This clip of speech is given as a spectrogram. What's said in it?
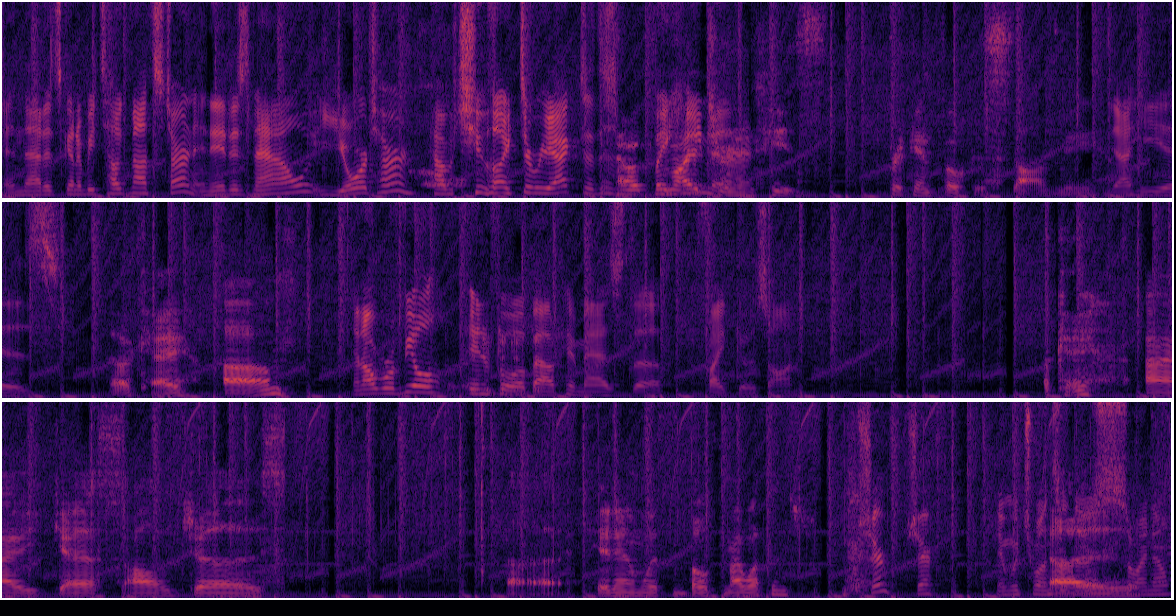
And that is going to be Tugknot's turn, and it is now your turn. How would you like to react to this Now it's my turn. He's freaking focused on me. Yeah, he is. Okay. Um. And I'll reveal info about him as the fight goes on. Okay. I guess I'll just uh, hit him with both my weapons. Sure, sure. And which ones are those, Uh, so I know?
